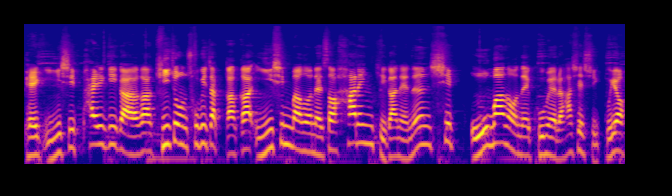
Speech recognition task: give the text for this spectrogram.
128기가가 기존 소비자가가 20만 원에서 할인 기간에는 15만 원에 구매를 하실 수 있고요.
